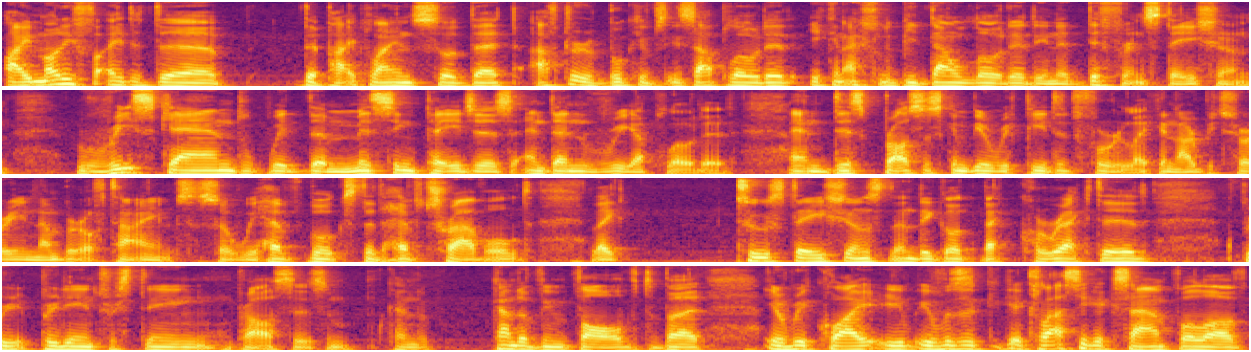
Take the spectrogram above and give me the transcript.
I modified the the pipeline so that after a book is, uploaded, it can actually be downloaded in a different station, rescanned with the missing pages, and then re-uploaded. And this process can be repeated for like an arbitrary number of times. So we have books that have traveled like two stations, then they got back corrected. Pretty, pretty interesting process and kind of kind of involved, but it required it, it was a, a classic example of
